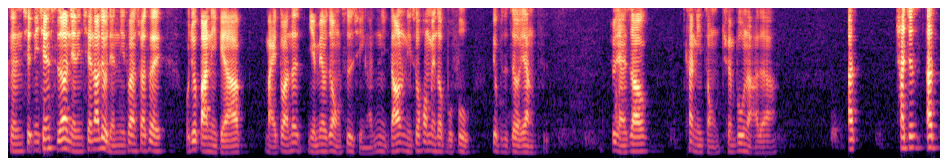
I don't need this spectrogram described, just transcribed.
可能签你签十二年，你签到六年，你突然衰退，我就把你给他。买断那也没有这种事情啊，你然后你说后面都不付，又不是这个样子，就你还是要看你总全部拿的啊，啊，他就是啊，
